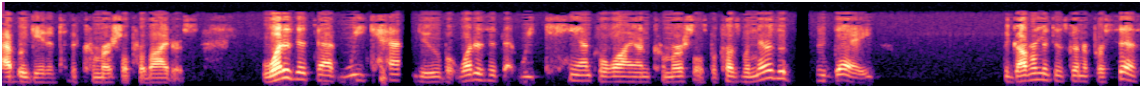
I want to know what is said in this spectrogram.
abrogated to the commercial providers. What is it that we can do, but what is it that we can't rely on commercials? Because when there's a day, the government is going to persist,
